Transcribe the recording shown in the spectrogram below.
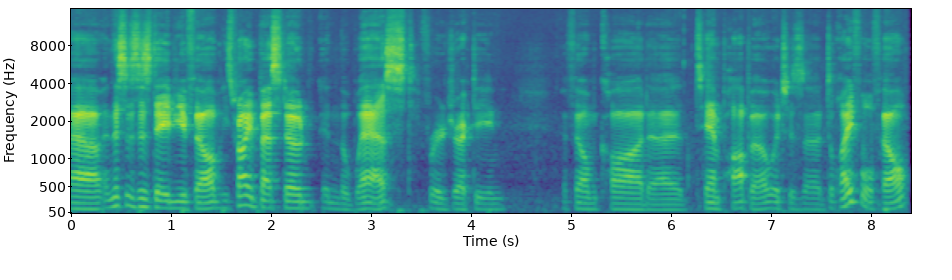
uh, and this is his debut film. He's probably best known in the West for directing a film called uh, Tampopo, which is a delightful film,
